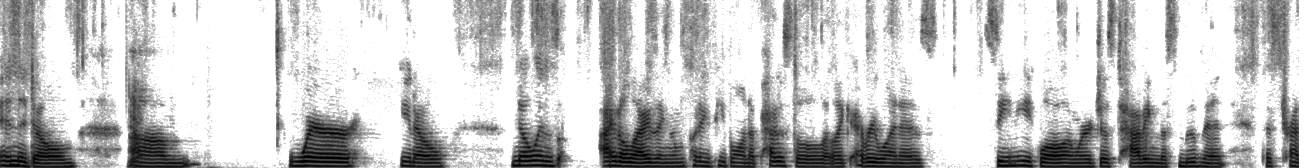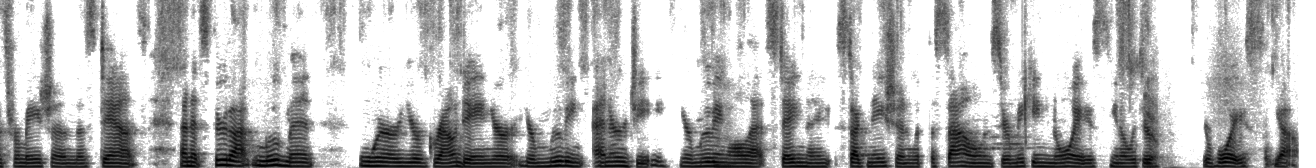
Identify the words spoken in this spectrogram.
in the dome Yeah. um, where you know no one's idolizing and putting people on a pedestal like everyone is seen equal and we're just having this movement this transformation this dance and it's through that movement where you're grounding you're you're moving energy you're moving Mhm. all that stagnate stagnation with the sounds you're making noise you know with your Yeah. Your voice yeah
